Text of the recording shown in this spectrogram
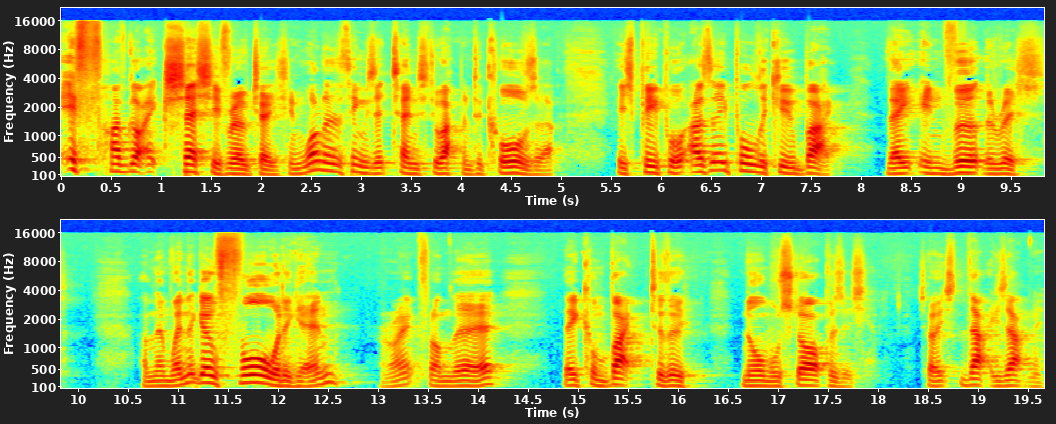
if I've got excessive rotation, one of the things that tends to happen to cause that is people, as they pull the cue back, they invert the wrist. And then when they go forward again, right, from there, they come back to the normal start position. So it's, that is happening.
